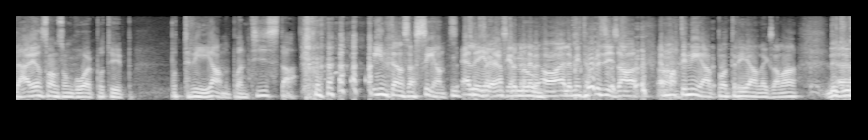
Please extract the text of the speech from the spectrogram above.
Det här är en sån som går på typ på trean på en tisdag. Inte ens här sent. Eller, Tuesday eller, ja, eller mitt, precis. Ja, en matiné på trean liksom. ja. Did you Uh,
